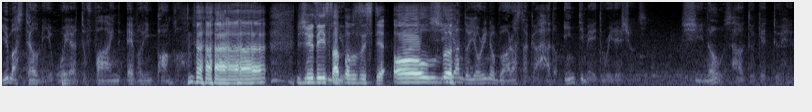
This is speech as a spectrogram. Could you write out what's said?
you must tell me where to find Evelyn Parker. Judy'yi satmamızı istiyor. Oldu. She and Yorinobu Arasaka had intimate relations. She knows how to get to him.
